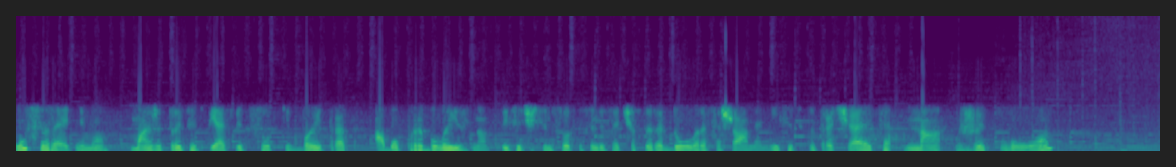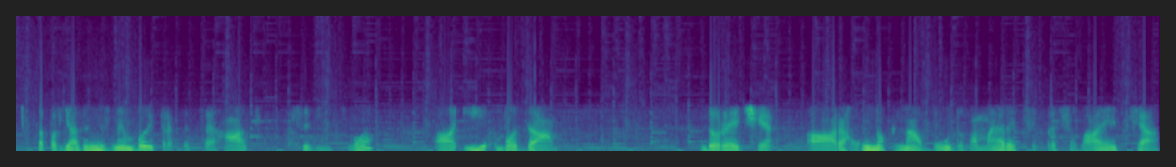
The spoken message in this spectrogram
У середньому майже 35% витрат або приблизно 1784 долари США на місяць витрачається на житло та пов'язані з ним витрати. Це газ, світло а, і вода. До речі, а, рахунок на воду в Америці присилається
